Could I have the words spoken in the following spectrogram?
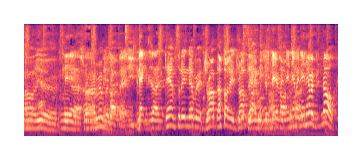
oh yeah, yeah, um, I remember that. that back in 2000. Damn, so they never dropped. I thought they dropped that. They, they never, they never, they never. No,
